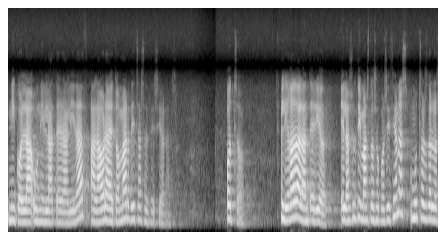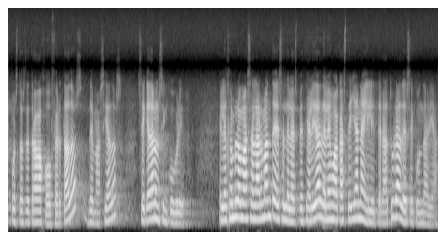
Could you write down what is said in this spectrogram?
ni con la unilateralidad a la hora de tomar dichas decisiones. 8. Ligado al anterior, en las últimas dos oposiciones, muchos de los puestos de trabajo ofertados, demasiados, se quedaron sin cubrir. El ejemplo más alarmante es el de la especialidad de lengua castellana y literatura de secundaria.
